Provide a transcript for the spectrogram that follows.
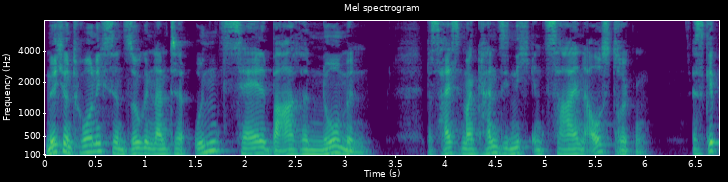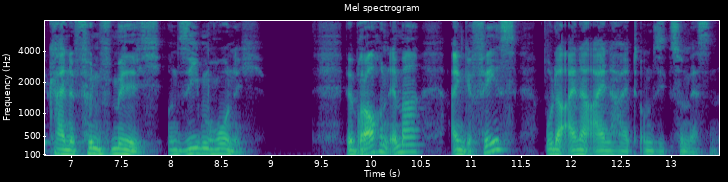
Milch und Honig sind sogenannte unzählbare Nomen. Das heißt, man kann sie nicht in Zahlen ausdrücken. Es gibt keine fünf Milch und sieben Honig. Wir brauchen immer ein Gefäß oder eine Einheit, um sie zu messen.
